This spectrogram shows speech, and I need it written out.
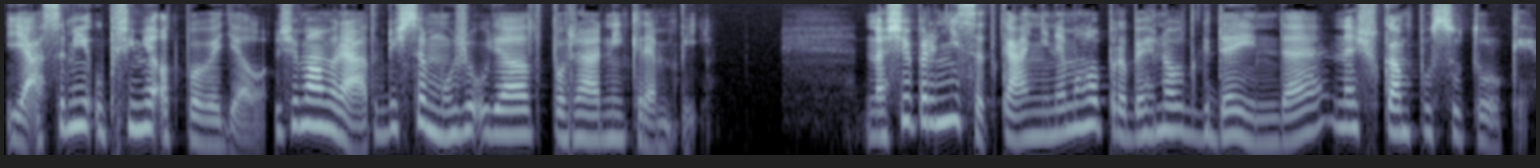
Já jsem jí upřímně odpověděl, že mám rád, když se můžu udělat pořádný krempí. Naše první setkání nemohlo proběhnout kde jinde, než v kampusu Tulky.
